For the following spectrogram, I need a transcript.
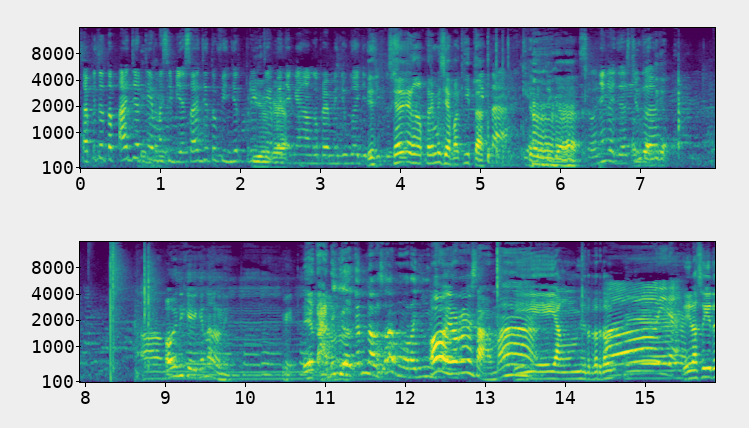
tapi tetap aja kayak masih biasa aja tuh fingerprint Iya, kayak banyak yang nganggap remeh juga jadi Eh, gitu saya sih. yang premis siapa kita? Kita, ya Tiga. Soalnya nggak jelas juga. Um, oh ini kayak kenal nih Ya tadi juga kenal sama orang ini. oh ya orangnya sama Iya, yang Oh iya. Jadi langsung gitu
